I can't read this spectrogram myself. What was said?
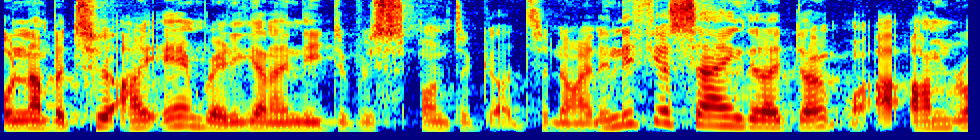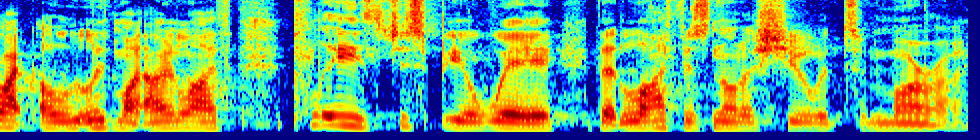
Or number two, I am ready and I need to respond to God tonight. And if you're saying that I don't, I'm right, I'll live my own life, please just be aware that life is not assured tomorrow.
